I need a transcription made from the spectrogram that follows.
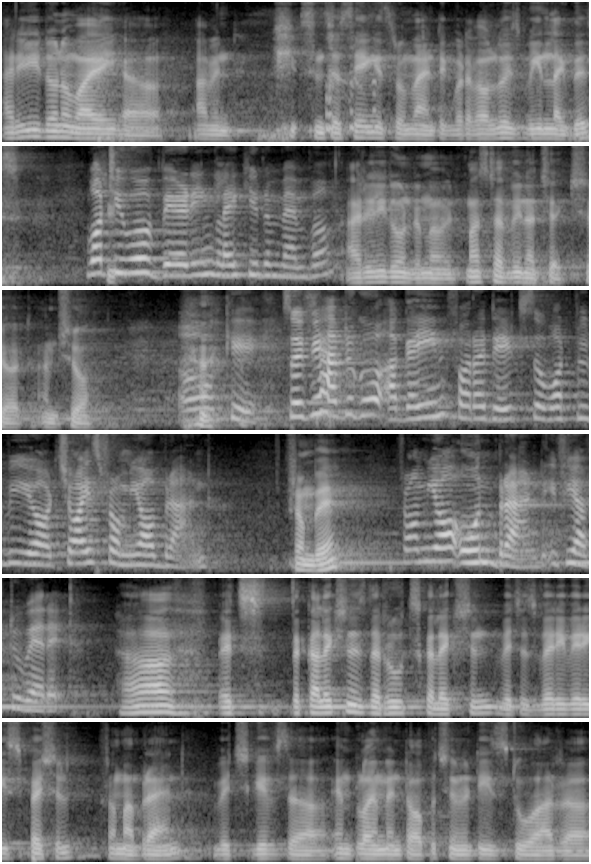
I really don't know why, uh, I mean, since you're saying it's romantic, but I've always been like this. What you were wearing, like you remember? I really don't remember. It must have been a checked shirt, I'm sure. Okay. so if you have to go again for a date, so what will be your choice from your brand? From where? From your own brand, if you have to wear it. Uh, it's the collection is the Roots collection, which is very very special from our brand, which gives uh, employment opportunities to our uh,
